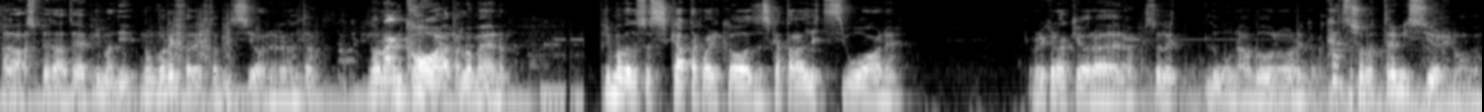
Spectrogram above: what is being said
Allora, aspettate, eh, prima di... Non vorrei fare questa missione in realtà. Non ancora, perlomeno. Prima vedo se scatta qualcosa, scatta la lezione. Non mi ricordo a che ora era. Forse le- l'una, boh, non ricordo. Cazzo, sono tre missioni nuove.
